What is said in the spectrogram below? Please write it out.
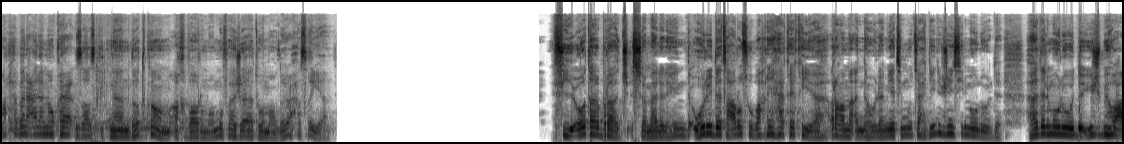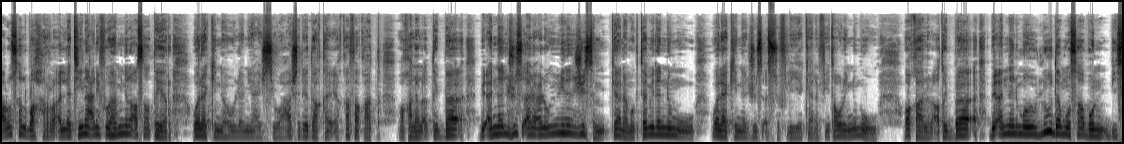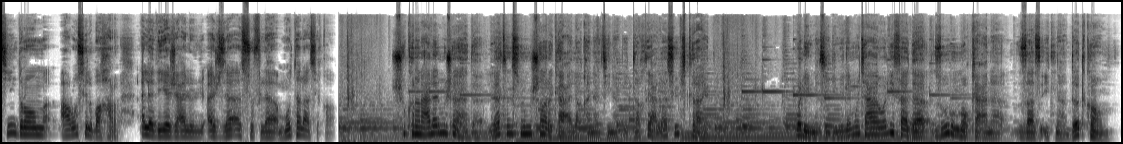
مرحبا على موقع زاز اثنان dot com أخبار ومفاجآت ومواضيع حصرية. في أوتر براج شمال الهند ولدت عروس بحر حقيقية رغم أنه لم يتم تحديد جنس المولود. هذا المولود يشبه عروس البحر التي نعرفها من الأساطير ولكنه لم يعش سوى عشر دقائق فقط. وقال الأطباء بأن الجزء العلوي من الجسم كان مكتمل النمو ولكن الجزء السفلي كان في طور النمو. وقال الأطباء بأن المولود مصاب ب syndrome عروس البحر الذي يجعل الأجزاء السفلى متلاقية لاصقة شكرا على المشاهدة. لا تنسوا المشاركة على قناتنا بالضغط على subscribe. وللمزيد من المتعة والإفادة زوروا موقعنا com.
